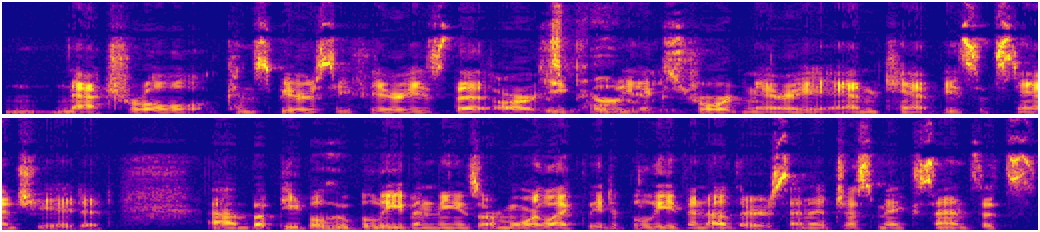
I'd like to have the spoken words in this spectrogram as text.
natural conspiracy theories that are it's equally paranoid. extraordinary and can't be substantiated. Um, but people who believe in these are more likely to believe in others, and it just makes sense. It's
